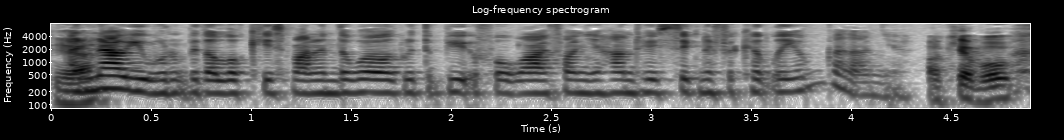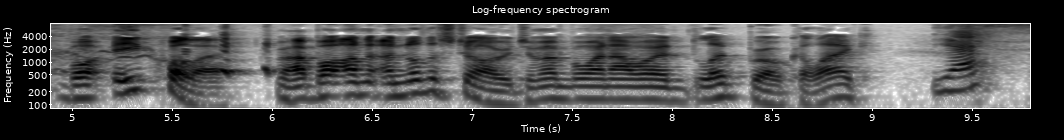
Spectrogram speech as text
Yeah. and now you wouldn't be the luckiest man in the world with the beautiful wife on your hand who's significantly younger than you. Okay, well, but equally, right, but on another story, do you remember when our lid broke a leg? Yes.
